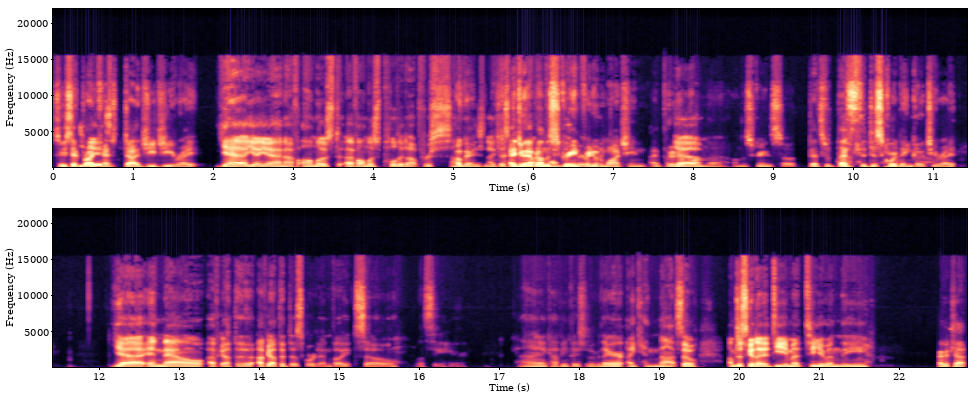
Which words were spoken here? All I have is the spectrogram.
so you said broadcast.gg, right? Yeah, yeah, yeah, and I've almost I've almost pulled it up for some Okay. reason. I just I do have it on the screen for anyone watching. I put it Yeah. up on the on the screen, so that's what that's Okay, the Discord they can go go. to, right? Yeah, and now I've got the I've got the Discord invite. So let's see here. Can I copy and paste it over there? I cannot. So I'm just gonna DM it to you in the private chat.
